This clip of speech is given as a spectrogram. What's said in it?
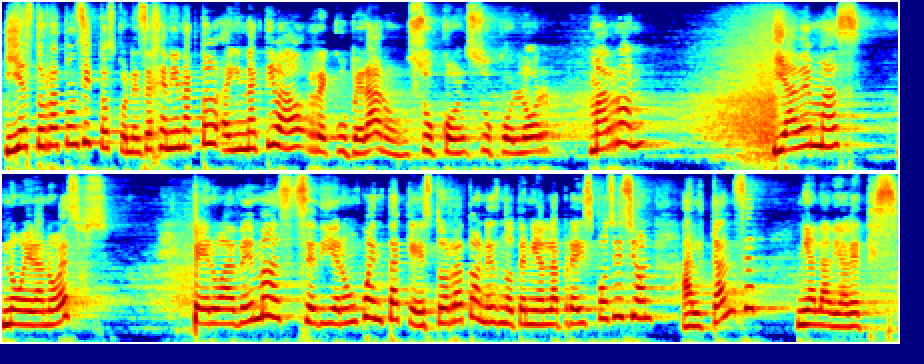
Y estos ratoncitos con ese gen inactivado recuperaron su, su color marrón y además no eran obesos. Pero además se dieron cuenta que estos ratones no tenían la predisposición al cáncer ni a la diabetes.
